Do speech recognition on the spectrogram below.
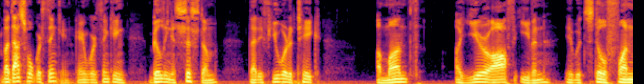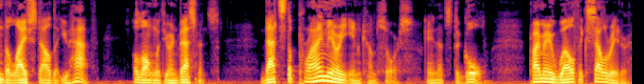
But that's what we're thinking. Okay, we're thinking building a system that if you were to take a month, a year off, even it would still fund the lifestyle that you have, along with your investments. That's the primary income source. Okay, that's the goal. Primary wealth accelerator.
